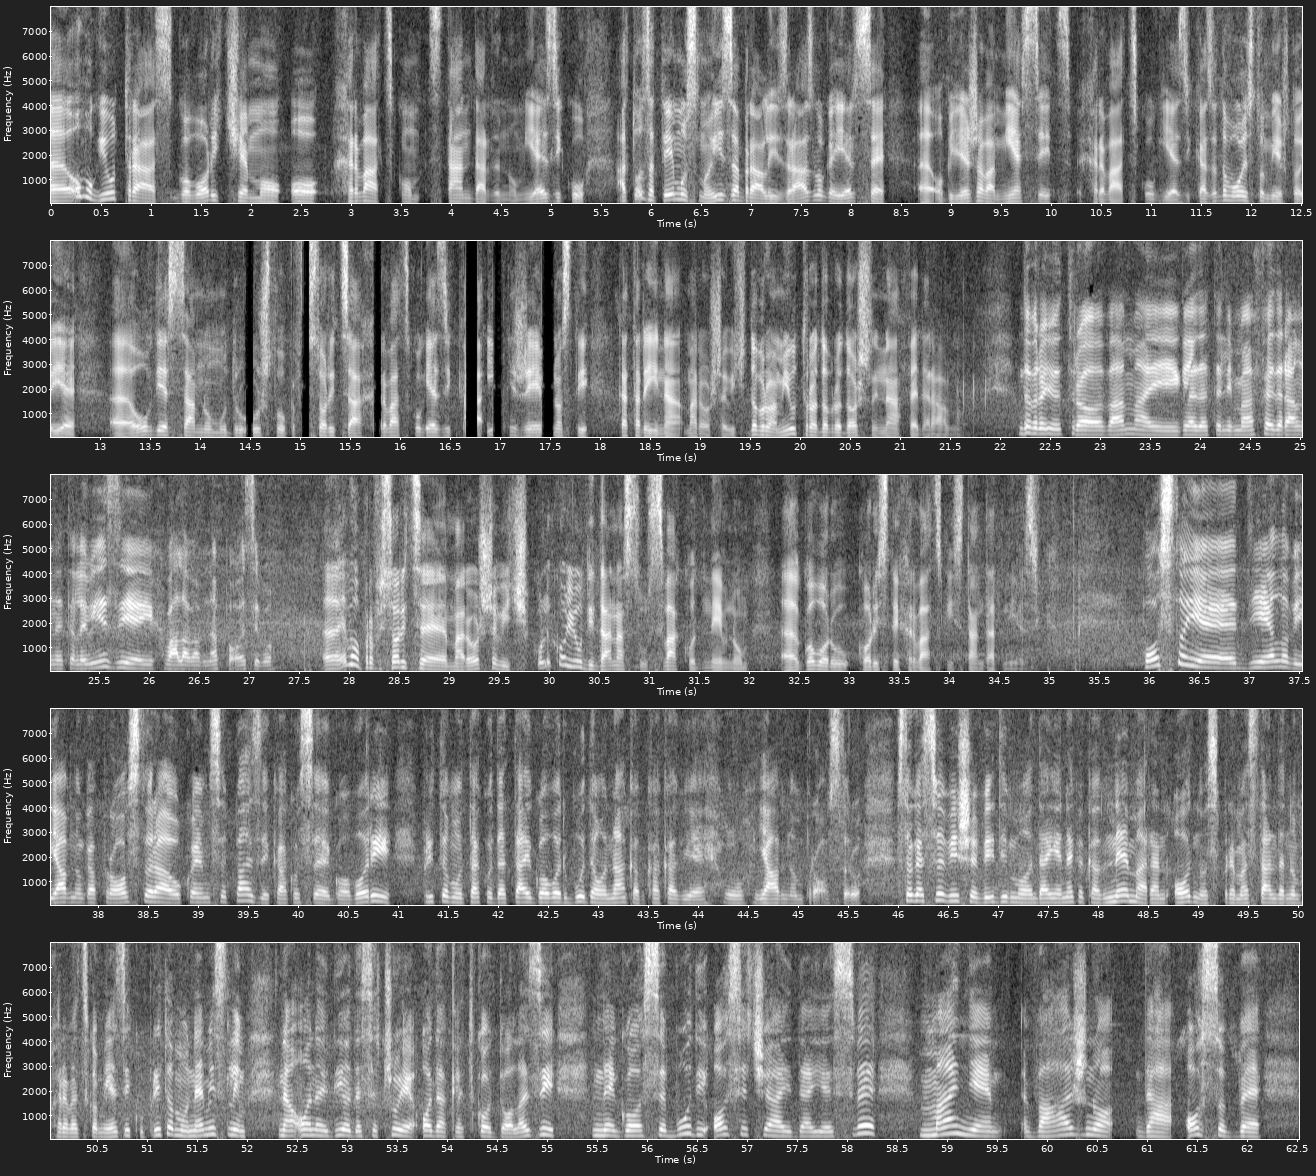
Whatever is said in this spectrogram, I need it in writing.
E, ovog jutra govorit ćemo o hrvatskom standardnom jeziku, a to za temu smo izabrali iz razloga jer se e, obilježava mjesec hrvatskog jezika. Zadovoljstvo mi je što je e, ovdje sa mnom u društvu profesorica hrvatskog jezika i književnosti Katarina Marošević. Dobro vam jutro, dobrodošli na Federalnu. Dobro jutro vama i gledateljima Federalne televizije i hvala vam na pozivu. E, evo profesorice Marošević, koliko ljudi danas u svakodnevnom e, govoru koriste hrvatski standardni jezik? Postoje dijelovi javnog prostora u kojem se pazi kako se govori, pritom tako da taj govor bude onakav kakav je u javnom prostoru. Stoga sve više vidimo da je nekakav nemaran odnos prema standardnom hrvatskom jeziku, pritom ne mislim na onaj dio da se čuje odakle tko dolazi, nego se budi osjećaj da je sve manje važno da osobe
